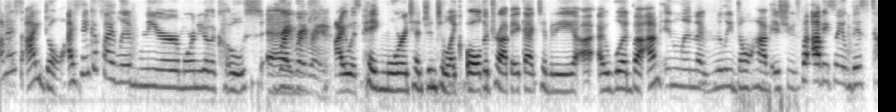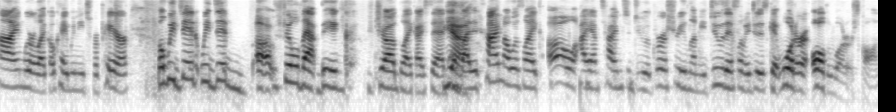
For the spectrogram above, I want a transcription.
honest, I don't. I think if I lived near more near the coast, and right, right, right. I was paying more attention to like all the traffic activity, I, I would. But I'm inland. I really don't have issues. But obviously, this time we were like, okay, we need to prepare. But we did, we did uh, fill that big jug, like I said. Yeah. And by the time I was like, oh, I have time to do a grocery. Let me do this. Let me do this. Get water. All the water's gone.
